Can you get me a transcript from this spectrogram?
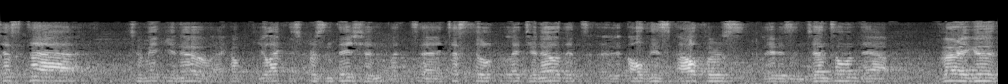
Just uh, to make you know, I hope you like this presentation, but uh, just to let you know that uh, all these authors, ladies and gentlemen, they are very good,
